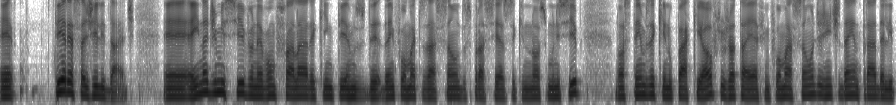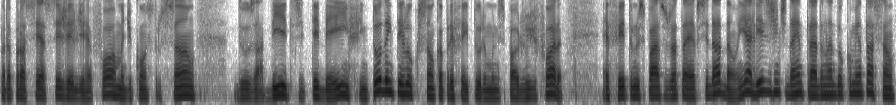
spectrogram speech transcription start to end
é, ter essa agilidade. É, é, inadmissível, né? vamos falar aqui em termos de, da informatização dos processos aqui no nosso município. Nós temos aqui no Parque Alfa o JF Informação, onde a gente dá entrada ali para processo, seja ele de reforma, de construção, dos habits e TBI, enfim, toda a interlocução com a Prefeitura Municipal de Juiz de Fora é feita no espaço JF Cidadão. E ali a gente dá entrada na documentação.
